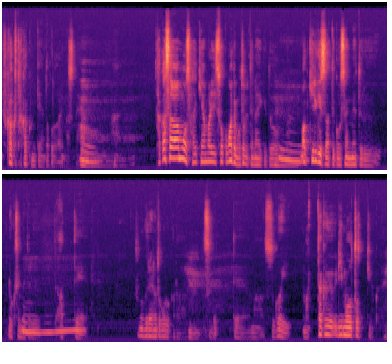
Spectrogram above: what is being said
深く高くみたいなところがありますね。うん。はい。高さはもう最近あまりそこまで求めてないけど、うん。まあ、キルギスだって5000メートル、6000メートルあっうん。て、そのぐらいのところから滑って、まあ、すごい、全くリモートっていうかね、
